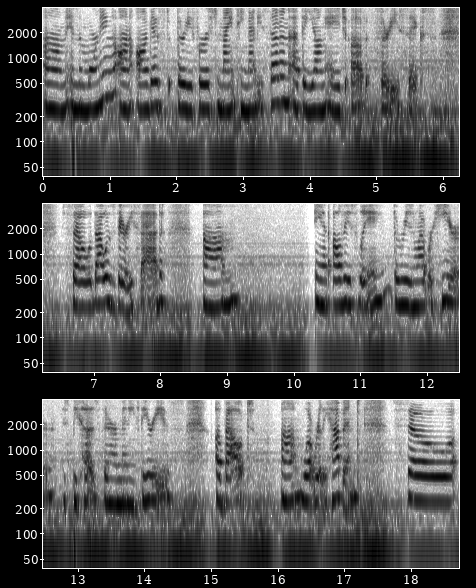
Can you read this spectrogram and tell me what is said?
um, in the morning on August 31st, 1997, at the young age of 36. So that was very sad. Um, and obviously, the reason why we're here is because there are many theories about um, what really happened. So,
